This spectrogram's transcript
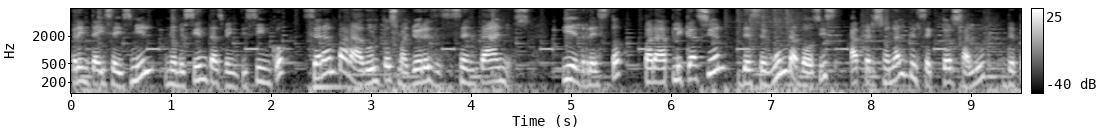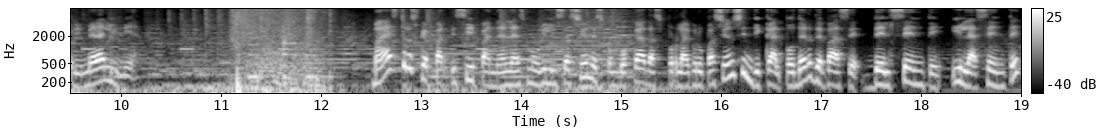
36.925 serán para adultos mayores de 60 años y el resto para aplicación de segunda dosis a personal del sector salud de primera línea. Maestros que participan en las movilizaciones convocadas por la agrupación sindical Poder de Base del CENTE y la CENTE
